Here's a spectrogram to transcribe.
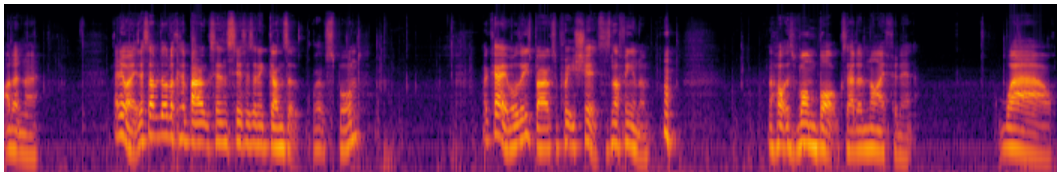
I don't know. Anyway, let's have a little look at the barracks and see if there's any guns that have spawned. Okay, well these barracks are pretty shit. There's nothing in them. I thought there's one box that had a knife in it. Wow.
